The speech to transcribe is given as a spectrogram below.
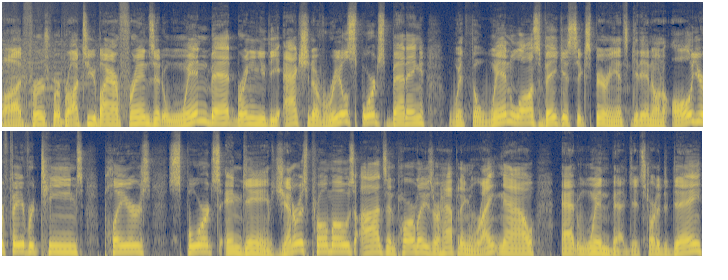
But first, we're brought to you by our friends at WynnBET, bringing you the action of real sports betting with the Wynn Las Vegas experience. Get in on all your favorite teams, players, sports, and games. Generous promos, odds, and parlays are happening right now at WynnBET. Get started today.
